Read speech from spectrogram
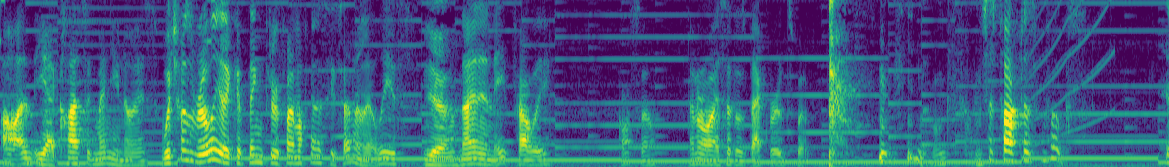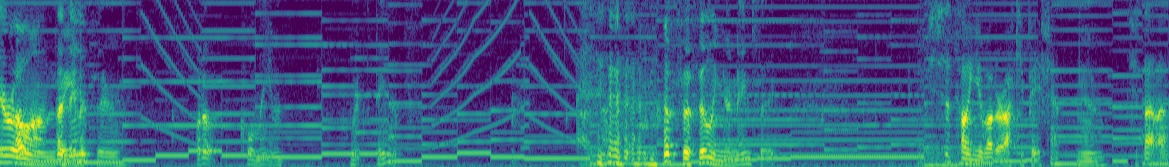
Oh, and yeah, classic menu noise, which was really like a thing through Final Fantasy VII at least. yeah. Nine and eight probably. Also, I don't know why I said those backwards, but no, it's fine. let's just talk to some folks. Arylon, Oh, the dancer. What a cool name. Wait, dance. I'm not fulfilling your namesake. She's just telling you about her occupation. Yeah. She's not on,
